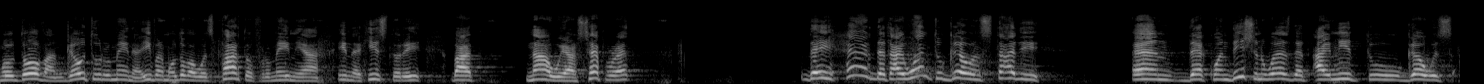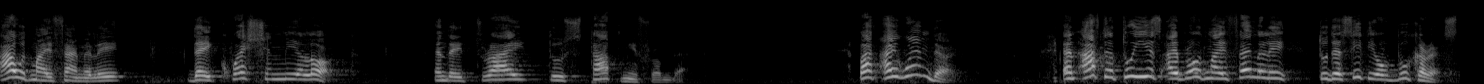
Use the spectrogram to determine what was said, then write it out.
Moldova and go to Romania, even Moldova was part of Romania in the history, but now we are separate they heard that I want to go and study, and the condition was that I need to go without my family. They questioned me a lot, and they tried to stop me from that. But I went there. And after two years, I brought my family to the city of Bucharest.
